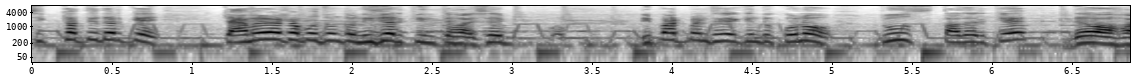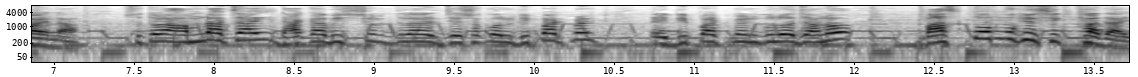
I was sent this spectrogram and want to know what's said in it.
শিক্ষার্থীদেরকে ক্যামেরাটা পর্যন্ত নিজের কিনতে হয়। সেই ডিপার্টমেন্ট থেকে কিন্তু কোনো টুলস তাদেরকে দেওয়া হয় না। সুতরাং আমরা চাই ঢাকা বিশ্ববিদ্যালয়ের যে সকল ডিপার্টমেন্ট এই ডিপার্টমেন্টগুলো যেন বাস্তবমুখী শিক্ষা দেয়।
